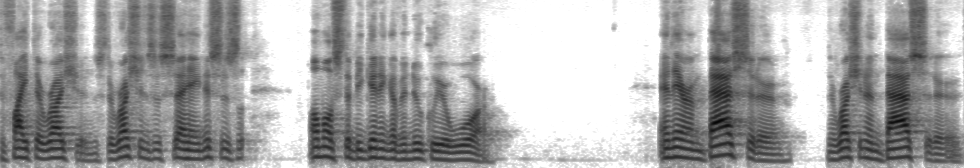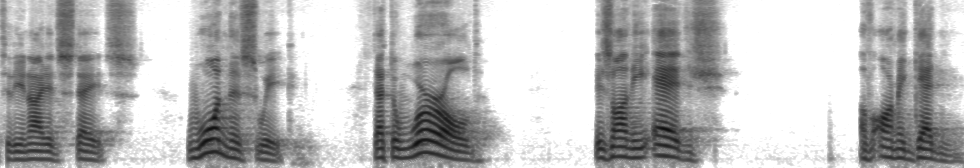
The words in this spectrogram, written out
to fight the Russians, the Russians are saying this is almost the beginning of a nuclear war. And their ambassador, the Russian ambassador to the United States, warned this week that the world is on the edge of Armageddon.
